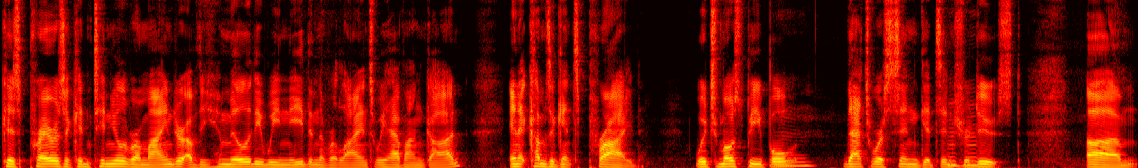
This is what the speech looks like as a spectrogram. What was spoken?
cuz prayer is a continual reminder of the humility we need and the reliance we have on God, and it comes against pride, which most people mm. that's where sin gets mm-hmm. introduced. Um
